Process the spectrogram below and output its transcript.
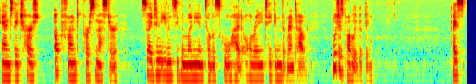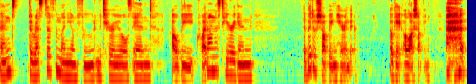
and they charged upfront per semester, so I didn't even see the money until the school had already taken the rent out, which is probably a good thing. I spent the rest of the money on food, materials, and I'll be quite honest here again, a bit of shopping here and there. Okay, a lot of shopping.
